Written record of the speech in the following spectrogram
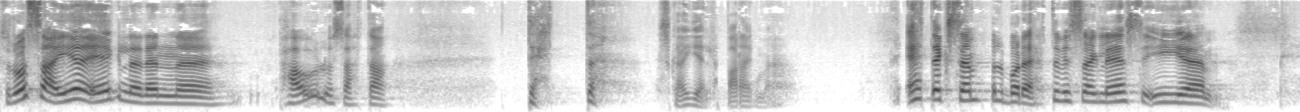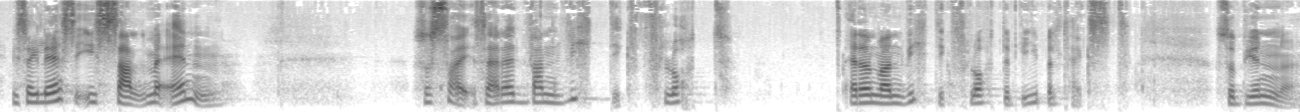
Så da sier egentlig den uh, Paulus at dette skal jeg hjelpe deg med. Et eksempel på dette, hvis jeg leser i, uh, hvis jeg leser i Salme 1 så, er det et vanvittig flott er det en vanvittig flott bibeltekst som begynner.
